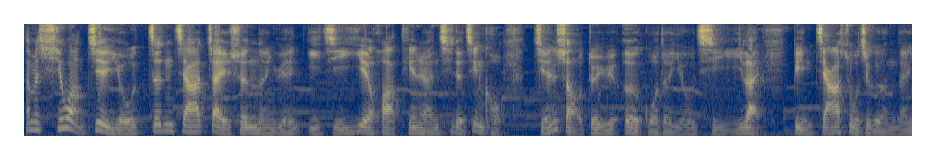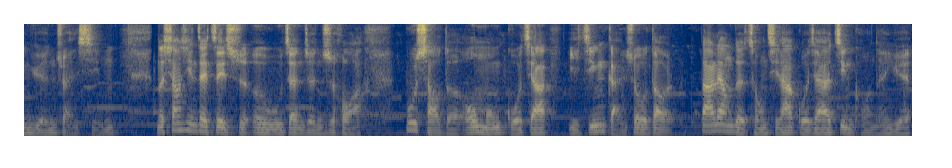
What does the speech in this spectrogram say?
他们希望借由增加再生能源以及液化天然气的进口，减少对于俄国的油气依赖，并加速这个能源转型。那相信在这次俄乌战争之后啊，不少的欧盟国家已经感受到大量的从其他国家进口能源，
